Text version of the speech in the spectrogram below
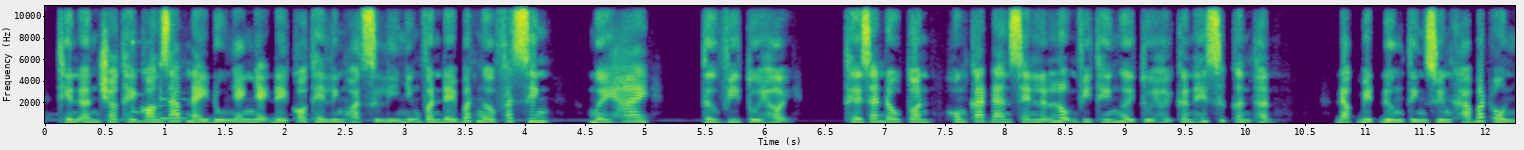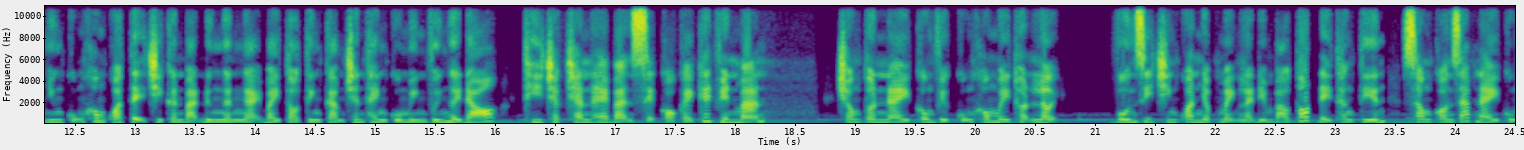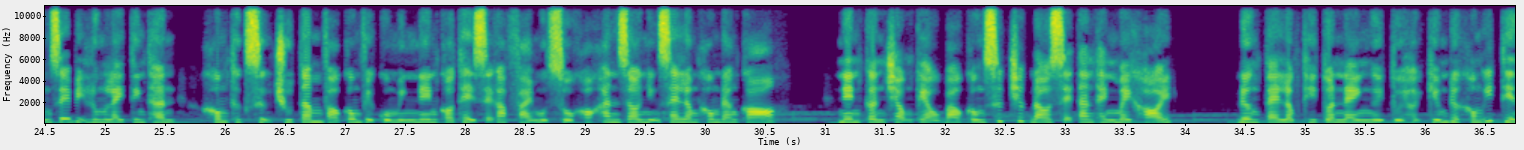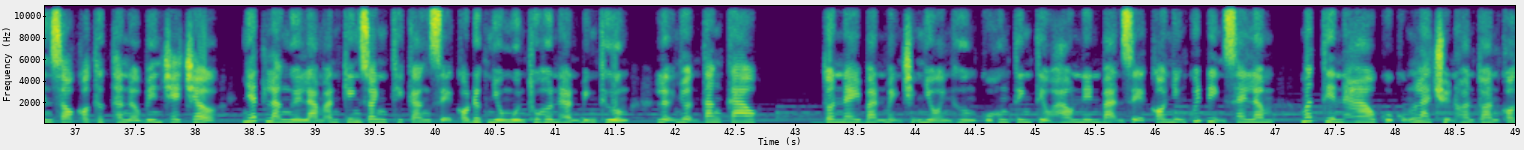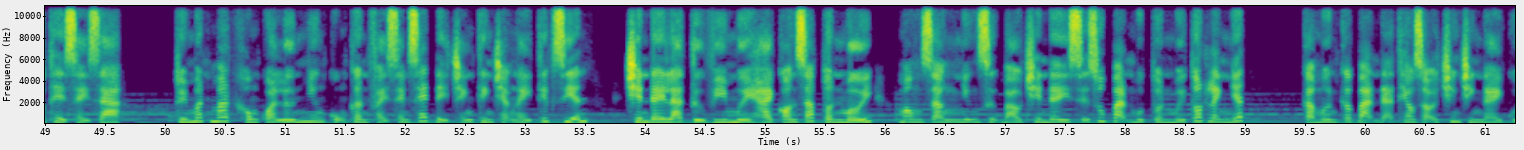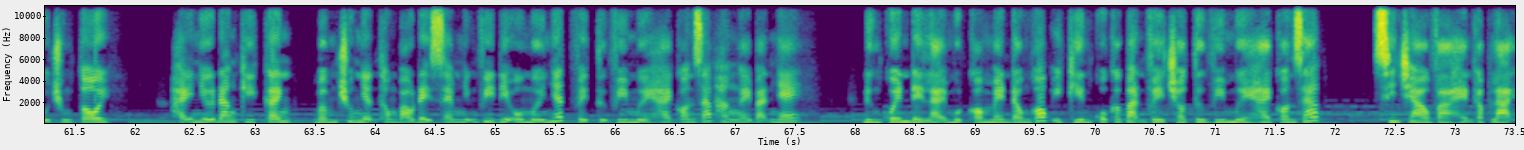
Thiên ấn cho thấy con giáp này đủ nhanh nhạy để có thể linh hoạt xử lý những vấn đề bất ngờ phát sinh. 12. Tử vi tuổi hợi Thời gian đầu tuần, hung cát đan xen lẫn lộn vì thế người tuổi hợi cần hết sức cẩn thận. Đặc biệt đường tình duyên khá bất ổn nhưng cũng không quá tệ chỉ cần bạn đừng ngần ngại bày tỏ tình cảm chân thành của mình với người đó thì chắc chắn hai bạn sẽ có cái kết viên mãn. Trong tuần này công việc cũng không mấy thuận lợi. Vốn dĩ chính quan nhập mệnh là điểm báo tốt để thăng tiến, song con giáp này cũng dễ bị lung lay tinh thần, không thực sự chú tâm vào công việc của mình nên có thể sẽ gặp phải một số khó khăn do những sai lầm không đáng có. Nên cẩn trọng kẻo bao công sức trước đó sẽ tan thành mây khói. Đường tài lộc thì tuần này người tuổi hợi kiếm được không ít tiền do có thực thần ở bên che chở, nhất là người làm ăn kinh doanh thì càng dễ có được nhiều nguồn thu hơn hẳn bình thường, lợi nhuận tăng cao. Tuần này bản mệnh chịu nhiều ảnh hưởng của hung tinh tiểu hao nên bạn dễ có những quyết định sai lầm, mất tiền hao của cũng là chuyện hoàn toàn có thể xảy ra. Tuy mất mát không quá lớn nhưng cũng cần phải xem xét để tránh tình trạng này tiếp diễn. Trên đây là tử vi 12 con giáp tuần mới, mong rằng những dự báo trên đây sẽ giúp bạn một tuần mới tốt lành nhất. Cảm ơn các bạn đã theo dõi chương trình này của chúng tôi. Hãy nhớ đăng ký kênh, bấm chuông nhận thông báo để xem những video mới nhất về tử vi 12 con giáp hàng ngày bạn nhé. Đừng quên để lại một comment đóng góp ý kiến của các bạn về cho tử vi 12 con giáp. Xin chào và hẹn gặp lại.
